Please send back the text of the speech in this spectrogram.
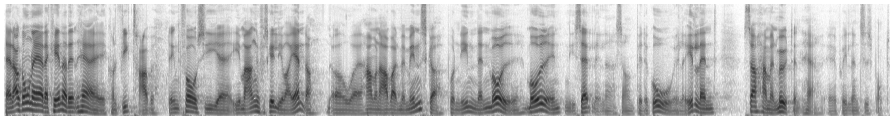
Der er nok nogle af jer, der kender den her øh, konflikttrappe. Den fås i, øh, i mange forskellige varianter, og øh, har man arbejdet med mennesker på den ene eller anden måde, måde enten i salg eller som pædagog eller et eller andet, så har man mødt den her øh, på et eller andet tidspunkt.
